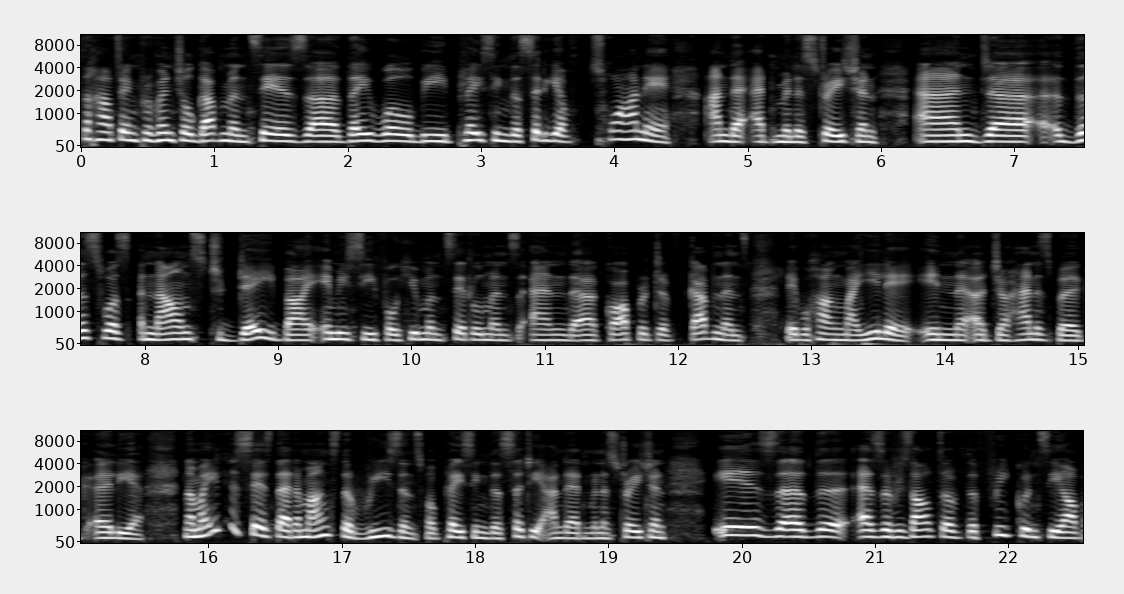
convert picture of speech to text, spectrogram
The Gauteng provincial government says uh, they will be placing the city of Tshwane under administration. And uh, this was announced today by MEC for Human Settlements and uh, Cooperative Governance, Lebogang Maile, in uh, Johannesburg earlier. Now, Maile says that amongst the reasons for placing the city under administration is uh, the as a result of the frequency of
